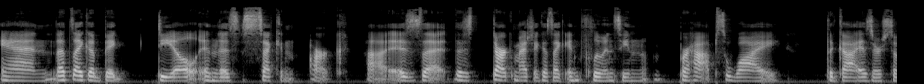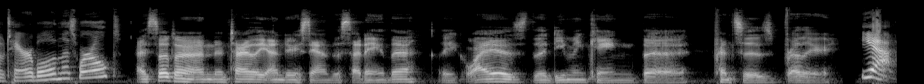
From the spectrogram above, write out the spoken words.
And that's like a big deal in this second arc, uh, is that this dark magic is like influencing perhaps why the guys are so terrible in this world. I still don't entirely understand the setting there. Like, why is the Demon King the prince's brother? Yeah.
